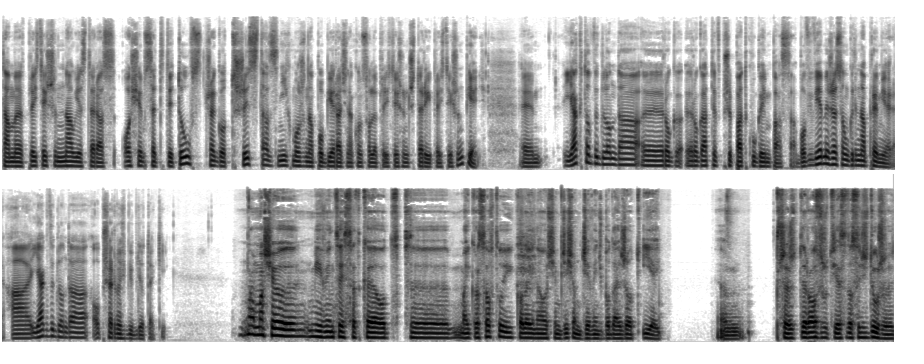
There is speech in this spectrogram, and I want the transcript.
Tam w PlayStation Now jest teraz 800 tytułów, z czego 300 z nich można pobierać na konsole PlayStation 4 i PlayStation 5. Jak to wygląda e, rogaty w przypadku Game Passa? Bo wiemy, że są gry na premierę, a jak wygląda obszerność biblioteki? No ma się mniej więcej setkę od e, Microsoftu i kolejne 89 bodajże od EA. Przecież rozrzut jest dosyć duży.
